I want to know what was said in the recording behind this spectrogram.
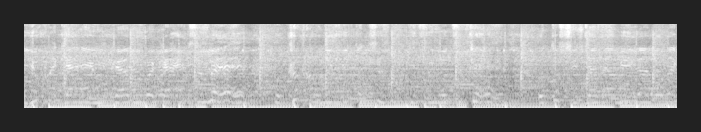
夜中に浮かぶ赤い爪心に一つ傷をつけ落とした涙の中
